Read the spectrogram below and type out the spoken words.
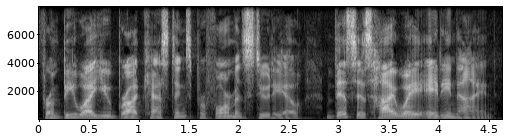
From BYU Broadcasting's Performance Studio, this is Highway 89.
